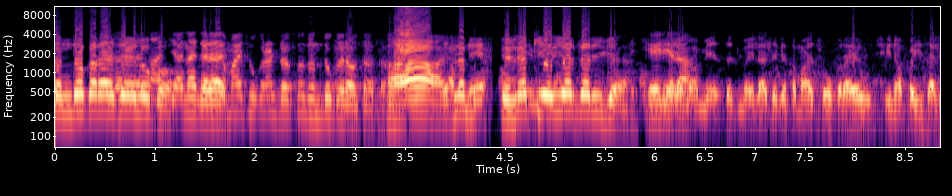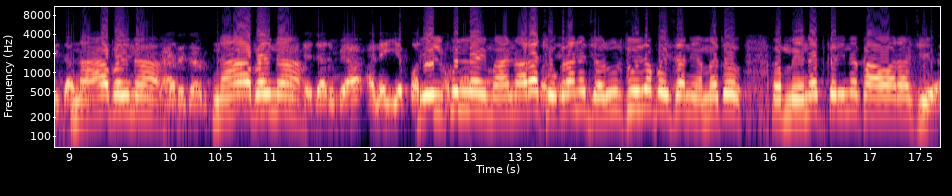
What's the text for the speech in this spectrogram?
ધંધો કરાય છે એ લોકો. ગાંજાના ઘરે. તમારા છોકરાને ડ્રગ્સનો ધંધો કરાવતા હતા. હા એટલે એટલે કેરિયર તરીકે. કેરિયર આ. મેસેજ મહિલા છે કે તમારા છોકરા એ છોકરાએ ઉછીના પૈસા લીધા ના ભાઈ ના. ના ભાઈ ના. 1000 રૂપિયા અને એ બિલકુલ નહીં. મારા છોકરાને જરૂર શું છે પૈસા પૈસાની? અમે તો મહેનત કરીને ખાવાવાળા છીએ.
